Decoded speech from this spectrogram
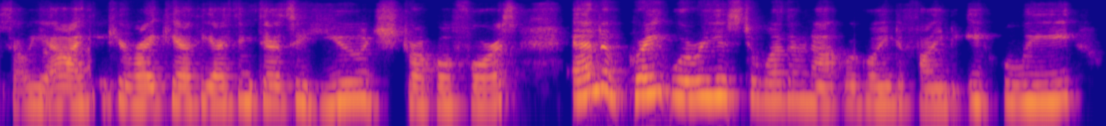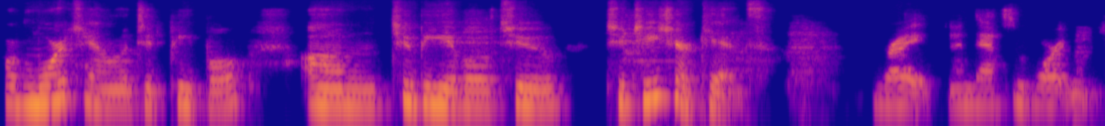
So, yeah, I think you're right, Kathy. I think that's a huge struggle for us and a great worry as to whether or not we're going to find equally or more talented people um, to be able to to teach our kids. Right, and that's important.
